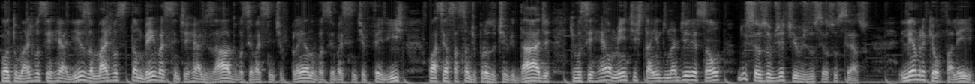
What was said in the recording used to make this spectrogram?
quanto mais você realiza, mais você também vai se sentir realizado, você vai se sentir pleno, você vai se sentir feliz, com a sensação de produtividade, que você realmente está indo na direção dos seus objetivos, do seu sucesso. E lembra que eu falei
